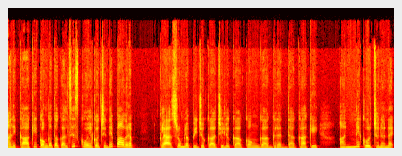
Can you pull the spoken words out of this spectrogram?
అని కాకి కొంగతో కలిసి స్కూల్కి వచ్చింది పావురం. క్లాస్ రూమ్లో పిచుక చిలుక కొంగ గ్రద్ద కాకి అన్నీ కూర్చునున్నాయి.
